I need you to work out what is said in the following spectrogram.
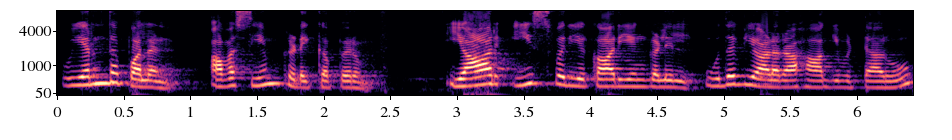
உயர்ந்த பலன் அவசியம் கிடைக்கப்பெறும். யார் ஈஸ்வரிய காரியங்களில் உதவியாளராக ஆகிவிட்டாரோ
